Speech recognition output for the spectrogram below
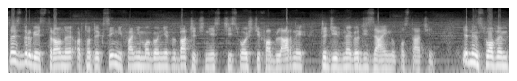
Zaś z drugiej strony ortodoksyjni fani mogą nie wybaczyć nieścisłości fabularnych czy dziwnego designu postaci. Jednym słowem,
